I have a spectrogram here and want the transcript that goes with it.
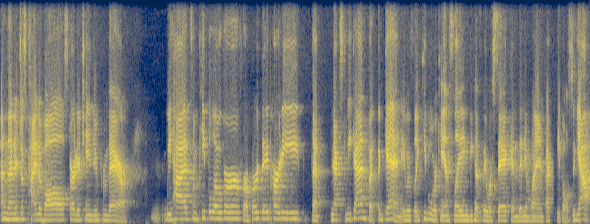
and then it just kind of all started changing from there. We had some people over for a birthday party that next weekend, but again, it was like people were canceling because they were sick and they didn't want to infect people. So yeah,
